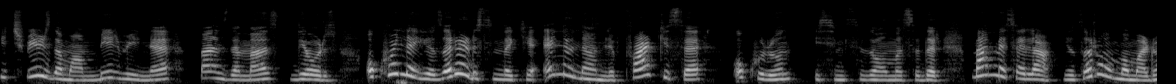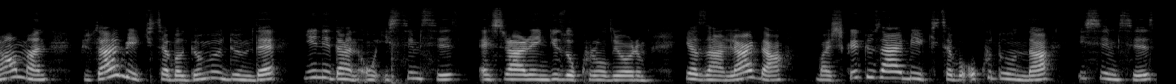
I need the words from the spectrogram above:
hiçbir zaman birbirine benzemez diyoruz. Okurla yazar arasındaki en önemli fark ise okurun isimsiz olmasıdır. Ben mesela yazar olmama rağmen güzel bir kitaba gömüldüğümde yeniden o isimsiz esrarengiz okur oluyorum. Yazarlar da başka güzel bir kitabı okuduğunda isimsiz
